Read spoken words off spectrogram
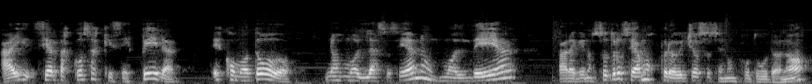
hay ciertas cosas que se esperan. Es como todo nos, la sociedad nos moldea para que nosotros seamos provechosos en un futuro, ¿no?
